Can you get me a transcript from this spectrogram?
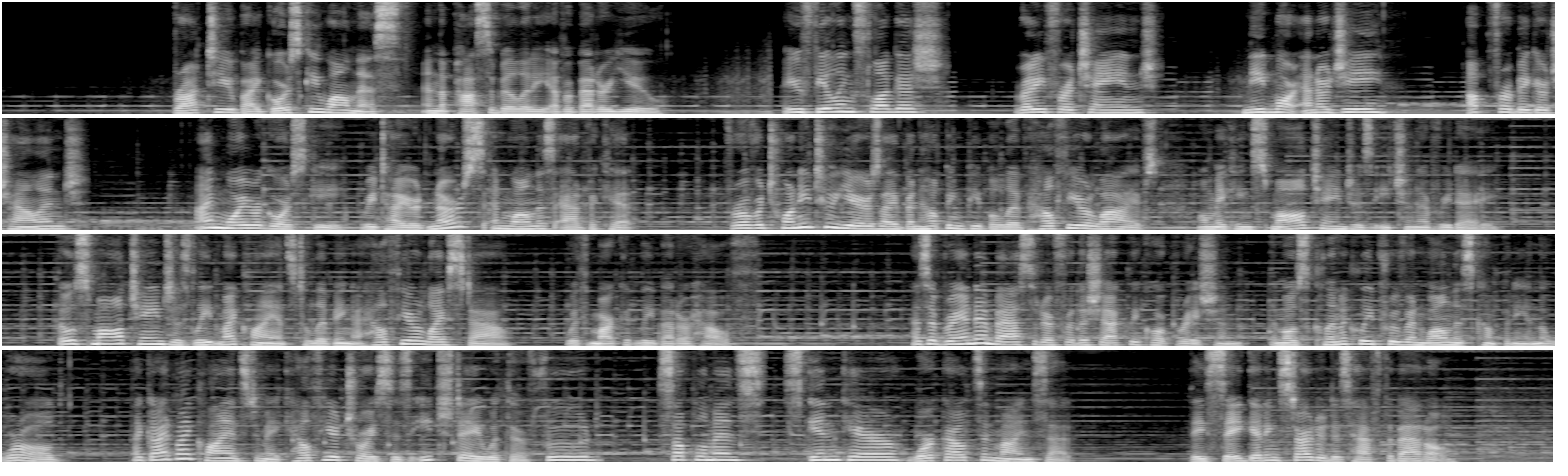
Brought to you by Gorski Wellness and the possibility of a better you. Are you feeling sluggish? Ready for a change? Need more energy? Up for a bigger challenge? I'm Moira Gorski, retired nurse and wellness advocate. For over 22 years, I've been helping people live healthier lives while making small changes each and every day. Those small changes lead my clients to living a healthier lifestyle with markedly better health. As a brand ambassador for the Shaklee Corporation, the most clinically proven wellness company in the world, I guide my clients to make healthier choices each day with their food, supplements, skincare, workouts, and mindset. They say getting started is half the battle.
